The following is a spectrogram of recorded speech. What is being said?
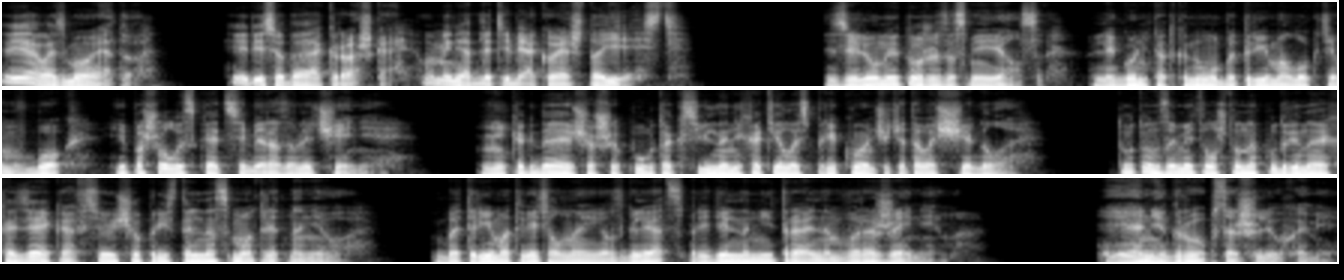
«Я возьму эту. Иди сюда, крошка, у меня для тебя кое-что есть». Зеленый тоже засмеялся, легонько ткнул бы Трима локтем в бок и пошел искать себе развлечения. Никогда еще Шипу так сильно не хотелось прикончить этого щегла. Тут он заметил, что напудренная хозяйка все еще пристально смотрит на него. Бэтрим ответил на ее взгляд с предельно нейтральным выражением. «Я не груб со шлюхами.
